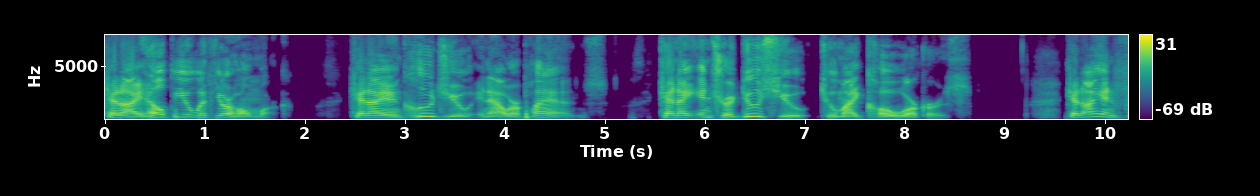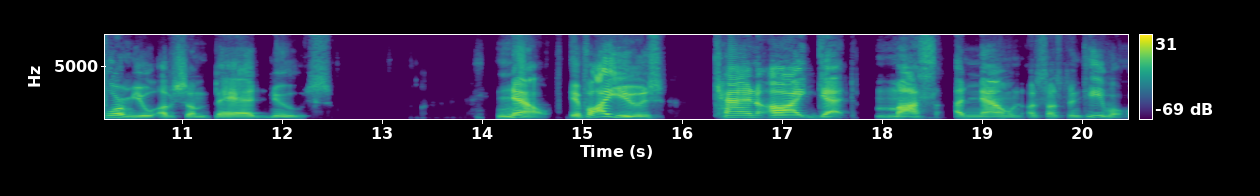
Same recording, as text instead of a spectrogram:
Can I help you with your homework? Can I include you in our plans? Can I introduce you to my coworkers? Can I inform you of some bad news? Now, if I use can I get más a noun, a sustantivo,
